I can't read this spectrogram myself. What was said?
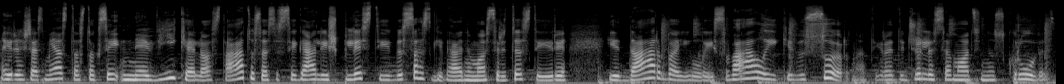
Ir iš esmės tas toksai nevykėlio statusas, jisai gali išplisti į visas gyvenimo sritis, tai ir į darbą, į laisvalaikį, visur. Na, tai yra didžiulis emocinis krūvis.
